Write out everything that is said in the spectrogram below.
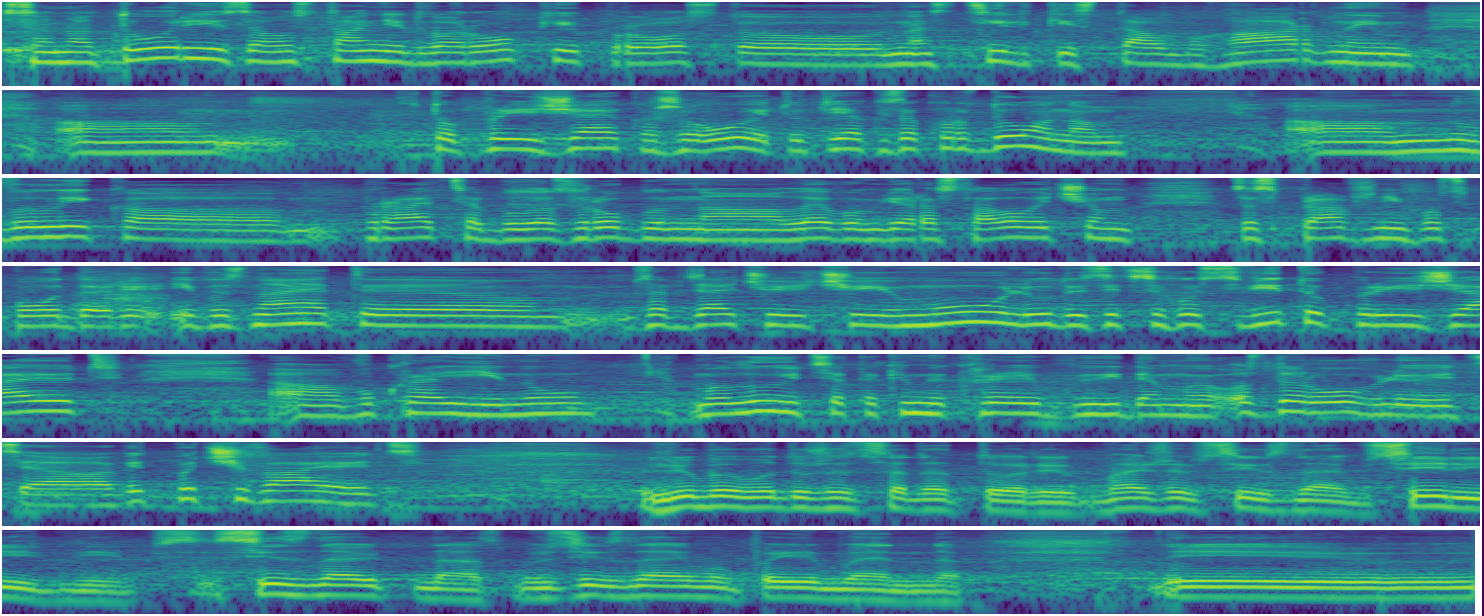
Санаторій за останні два роки просто настільки став гарним. Хто приїжджає, каже, ой, тут як за кордоном. Ну, велика праця була зроблена Левом Ярославовичем. Це справжній господар. І ви знаєте, завдячуючи йому, люди зі всього світу приїжджають в Україну, милуються такими краєвидами, оздоровлюються, відпочивають. Любимо дуже санаторій, майже всіх знаємо, всі рідні, всі знають нас, ми всіх знаємо поіменно. І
